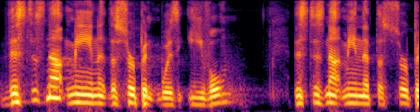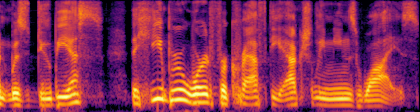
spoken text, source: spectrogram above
This does not mean the serpent was evil. This does not mean that the serpent was dubious. The Hebrew word for crafty actually means wise.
